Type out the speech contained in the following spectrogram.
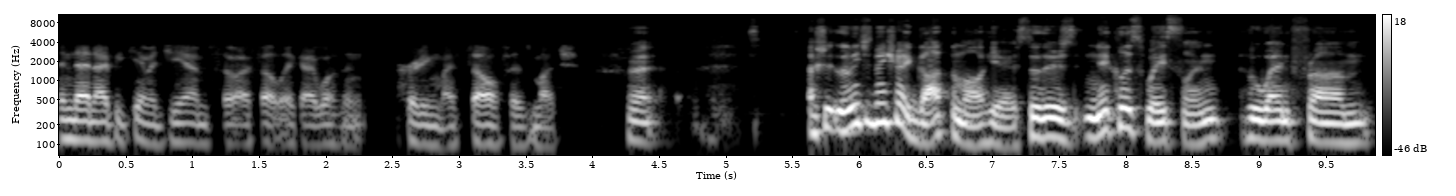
and then I became a GM, so I felt like I wasn't hurting myself as much. Right. Actually, let me just make sure I got them all here. So there's Nicholas Wasteland, who went from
